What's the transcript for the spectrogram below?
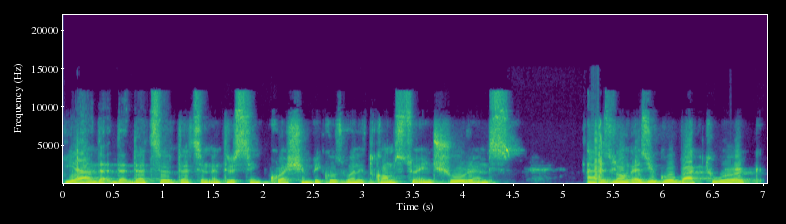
Yeah, that, that, that's a that's an interesting question because when it comes to insurance, as long as you go back to work,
